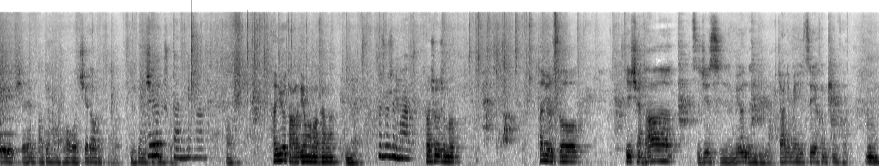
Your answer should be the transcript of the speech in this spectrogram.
给小燕打电话，然后我接到了，我没跟小燕说。打了电话，哦他又打了电话吗？刚刚？嗯，他说什么啊？他说什么？他就是说，以前他自己是没有能力嘛，家里面一直也很贫困。嗯，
